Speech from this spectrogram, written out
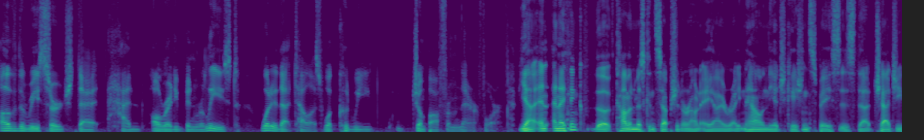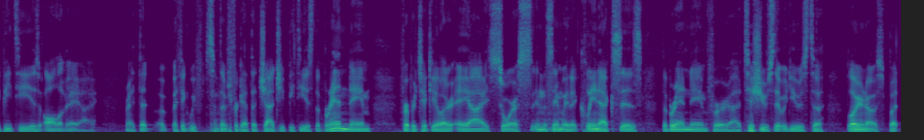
of the research that had already been released, what did that tell us? What could we jump off from there for. Yeah, and, and I think the common misconception around AI right now in the education space is that ChatGPT is all of AI, right? That uh, I think we sometimes forget that ChatGPT is the brand name for a particular AI source in the same way that Kleenex is the brand name for uh, tissues that would use to blow your nose. But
